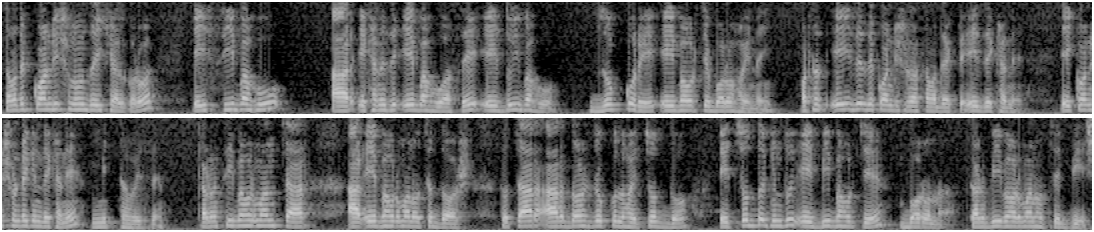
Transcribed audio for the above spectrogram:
তো আমাদের কন্ডিশন অনুযায়ী খেয়াল করো, এই সি বাহু আর এখানে যে এ বাহু আছে, এই দুই বাহু যোগ করে এই বাহুর চেয়ে বড় হয় নাই। অর্থাৎ এই যে যে কন্ডিশন আছে আমাদের একটা, এই যেখানে, এই কন্ডিশনটা কিন্তু এখানে মিথ্যা হয়েছে। কারণ সি বাহুর মান চার আর এ বাহুর মান হচ্ছে দশ। তো চার আর দশ যোগ করলে হয় চোদ্দ। এই চোদ্দ কিন্তু এই বি বাহুর চেয়ে বড় না, কারণ বি বাহুর মান হচ্ছে বিশ।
